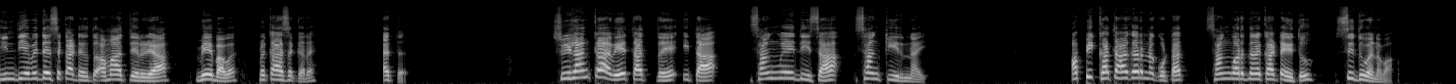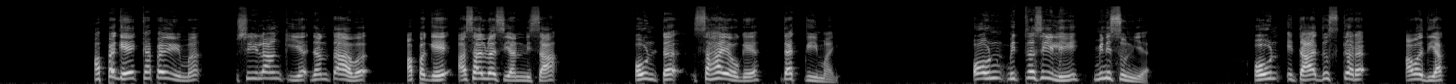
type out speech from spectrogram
ඉන්දිය විදේශ කටයුතු අමාත්‍යරයා මේ බව ප්‍රකාශ කර ඇත. ශ්‍රී ලංකාවේ තත්ත්වය ඉතා සංවේදී සහ සංකීර්ණයි. අපි කතා කරන කොටත් සංවර්ධන කටයුතු සිදුවනවා. අපගේ කැපවීම ශ්‍රී ලාංකීය ජනතාව අපගේ අසල්වැසියන් නිසා ඔවුන්ට සහයෝගය දැක්වීමයි. ඔවුන් මිත්‍රසීලී මිනිසුන්ය. ඔවුන් ඉතා දුස්කර අවධයක්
